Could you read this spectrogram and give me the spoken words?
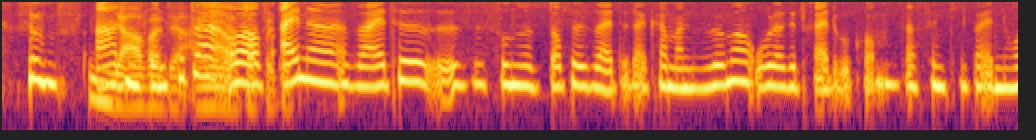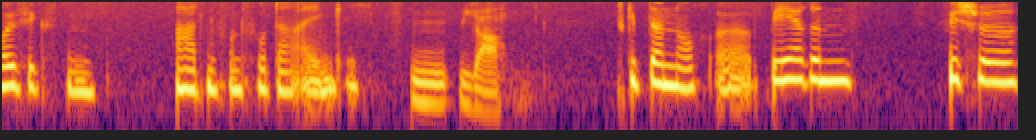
fünf Ja, Arten weil von Futter. ja aber auf ist. einer Seite ist es so eine Doppelseite, da kann man Würmer oder Getreide bekommen. Das sind die beiden häufigsten Arten von Futter eigentlich. Mm, Ja, Es gibt dann noch äh, Beeren, Fische,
